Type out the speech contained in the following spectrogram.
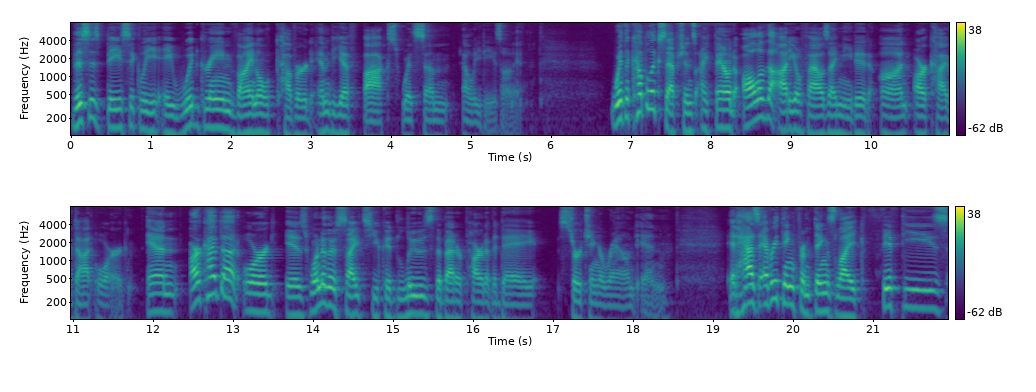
this is basically a wood grain vinyl covered MDF box with some LEDs on it. With a couple exceptions, I found all of the audio files I needed on archive.org. And archive.org is one of those sites you could lose the better part of a day searching around in. It has everything from things like 50s,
